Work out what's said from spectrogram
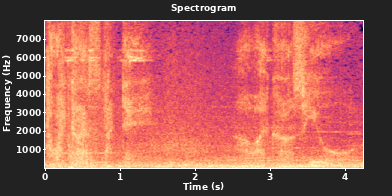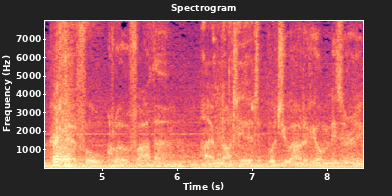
How I curse that day. How I curse you. Careful, Crowfather. I'm not here to put you out of your misery.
